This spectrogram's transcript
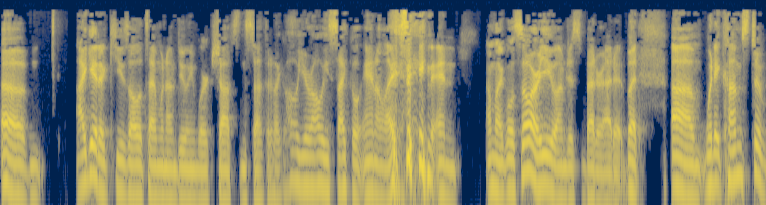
um, I get accused all the time when I'm doing workshops and stuff. They're like, Oh, you're always psychoanalyzing. and I'm like, well, so are you. I'm just better at it. But, um, when it comes to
